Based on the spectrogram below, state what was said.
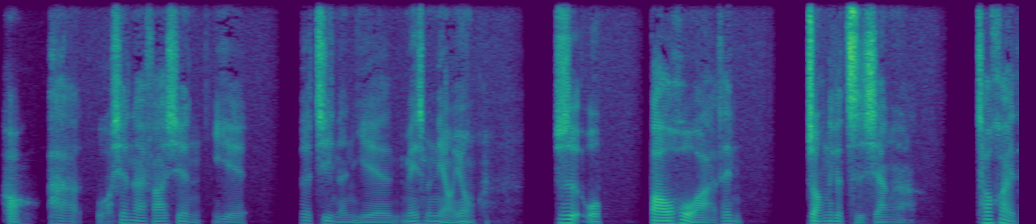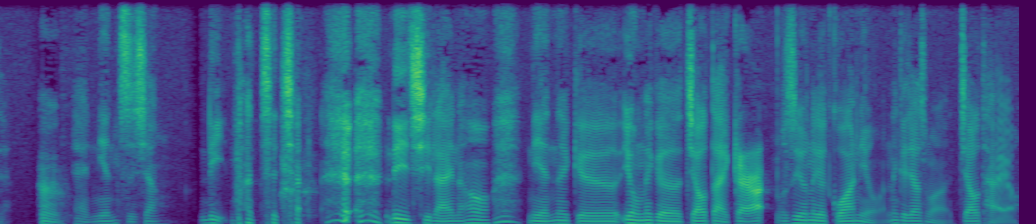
好啊！我现在发现也这个技能也没什么鸟用，就是我包货啊，在装那个纸箱啊，超快的，嗯，哎，粘纸箱，立把纸箱立起来，然后粘那个用那个胶带，嘎，不是用那个刮钮，那个叫什么胶台哦，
